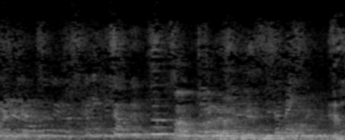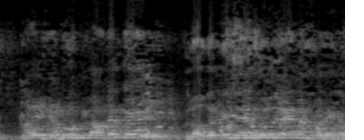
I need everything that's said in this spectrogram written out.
आइए अरे यार ब्लॉगर गए ब्लॉगर भी है। रहना पड़ेगा।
